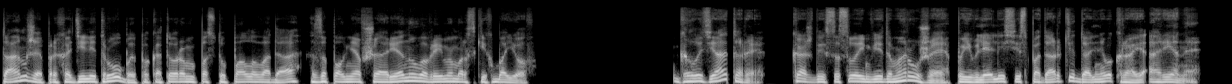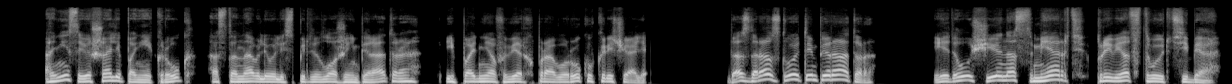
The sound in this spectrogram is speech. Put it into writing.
Там же проходили трубы, по которым поступала вода, заполнявшая арену во время морских боев. Гладиаторы, каждый со своим видом оружия, появлялись из подарки дальнего края арены. Они совершали по ней круг, останавливались перед ложей императора и, подняв вверх правую руку, кричали «Да здравствует император! Идущие на смерть приветствуют тебя!»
